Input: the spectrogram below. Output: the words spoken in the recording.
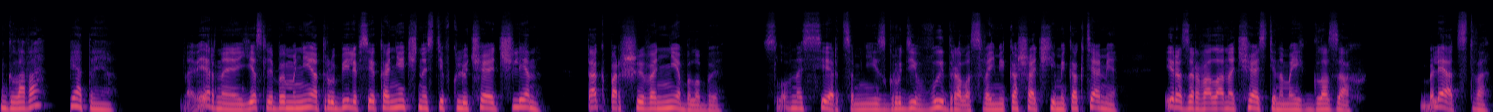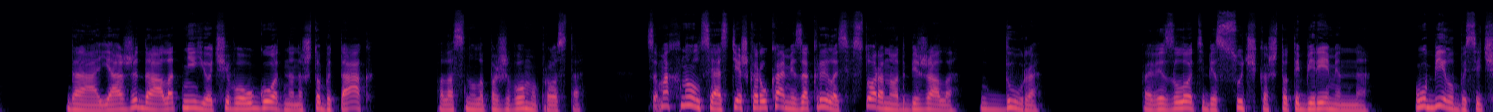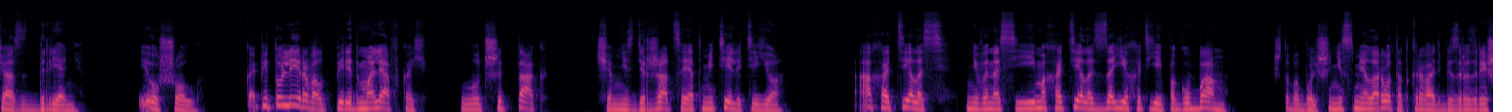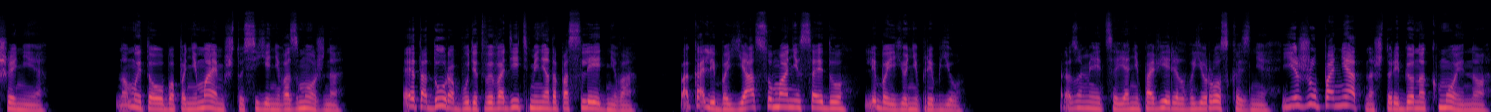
Глава пятая. Наверное, если бы мне отрубили все конечности, включая член, так паршиво не было бы. Словно сердце мне из груди выдрало своими кошачьими когтями и разорвала на части на моих глазах. Блядство. Да, я ожидал от нее чего угодно, но чтобы так... Полоснула по-живому просто. Замахнулся, а стежка руками закрылась, в сторону отбежала. Дура. Повезло тебе, сучка, что ты беременна. Убил бы сейчас, дрянь. И ушел. Капитулировал перед малявкой. Лучше так, чем не сдержаться и отметелить ее. А хотелось, невыносимо хотелось заехать ей по губам, чтобы больше не смело рот открывать без разрешения. Но мы-то оба понимаем, что сие невозможно. Эта дура будет выводить меня до последнего, пока либо я с ума не сойду, либо ее не прибью. Разумеется, я не поверил в ее росказни. Ежу понятно, что ребенок мой, но...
